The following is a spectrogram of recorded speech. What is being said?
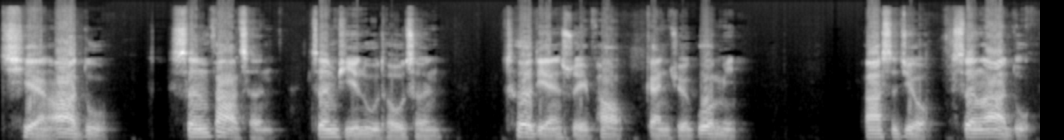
浅二度，生发沉，真皮乳头沉，特点水泡，感觉过敏。八十九，深二度，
